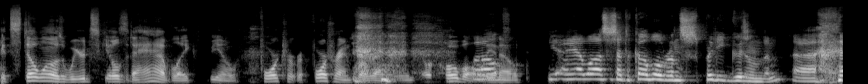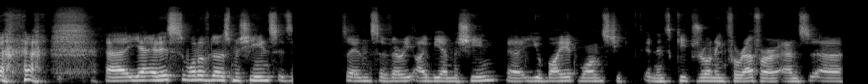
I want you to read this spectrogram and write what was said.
it's still one of those weird skills to have, like you know, Fortran, Fortran programming or COBOL. Well, you know. Yeah, yeah. Well, as I said, the COBOL runs pretty good on them. Uh, uh, yeah, it is one of those machines. It's it's a very IBM machine. Uh, you buy it once, you, and it keeps running forever. And uh,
